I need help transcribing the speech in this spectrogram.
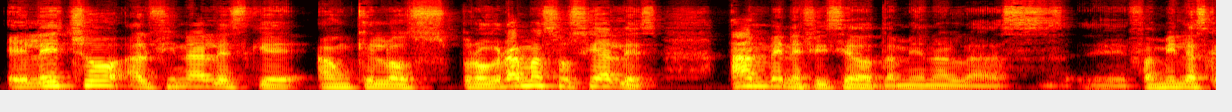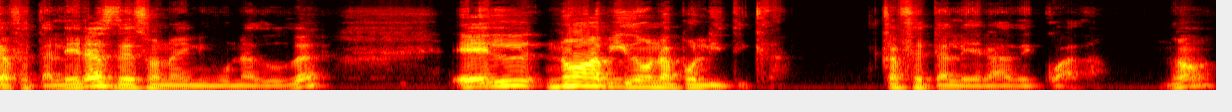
el, hecho al final es que, aunque los programas sociales han beneficiado también a las eh, familias cafetaleras, de eso no hay ninguna duda, él no ha habido una política cafetalera adecuada, ¿no?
